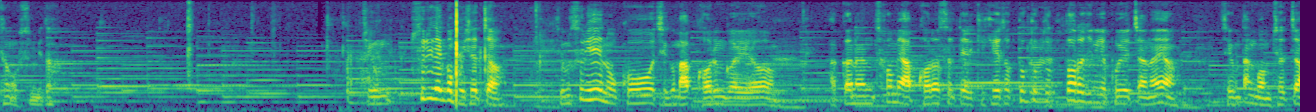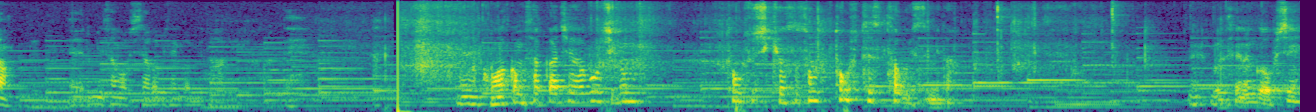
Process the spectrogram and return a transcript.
이상 없습니다. 지금 수리된 거 보셨죠? 지금 수리해 놓고 지금 앞 걸은 거예요. 아까는 처음에 앞 걸었을 때 이렇게 계속 뚝뚝뚝 떨어지는 게 보였잖아요. 지금 딱 멈췄죠? 네, 이런 이상 없이 작업이 된 겁니다. 네. 네, 공학 검사까지 하고 지금 통수 시켜서 성- 통수 테스트 하고 있습니다. 네, 물 새는 거 없이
